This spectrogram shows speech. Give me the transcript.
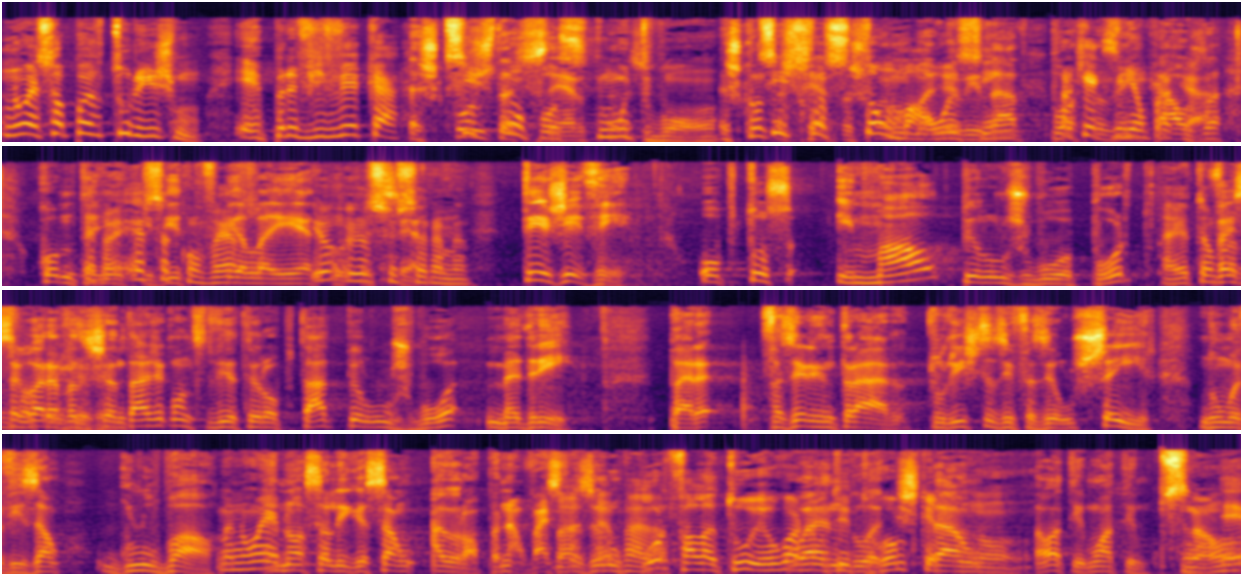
Não é só para turismo, é para viver cá. As se isto não fosse certas- muito bom, as se isto fosse tão mau assim, para que é que vinham para cá? causa, como tenho Bem, aqui essa dito, conversa, pela ética eu, eu sinceramente. TGV. Optou-se e mal pelo Lisboa-Porto. Ah, então ao agora a fazer chantagem quando se devia ter optado pelo Lisboa-Madrid. Para fazer entrar turistas e fazê-los sair numa visão global. Mas não é- A nossa ligação à Europa. Não, vai-se fazer o Porto. fala tu, eu agora não te interrompo, é questão... não- Ótimo, ótimo. Senão- É,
